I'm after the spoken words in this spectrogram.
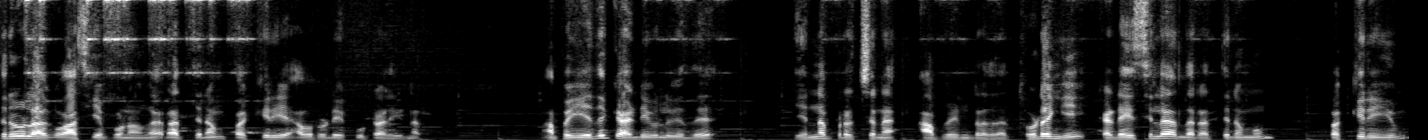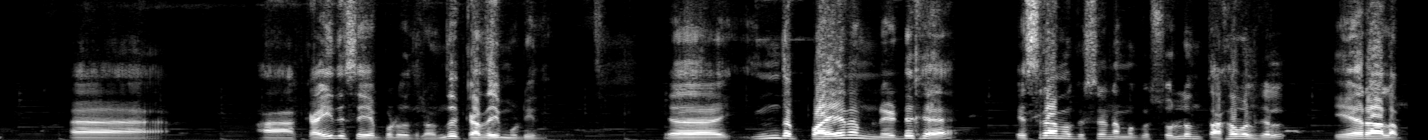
திருவிழாவுக்கு வாசிய போனவங்க ரத்தினம் பக்கிரி அவருடைய கூட்டாளியினர். அப்போ எதுக்கு அடி விழுகுது? என்ன பிரச்சனை? அப்படின்றத தொடங்கி கடைசியில் அந்த ரத்தினமும் பக்கிரியும் கைது செய்யப்படுவதில் வந்து கதை முடியுது. இந்த பயணம் நெடுக எஸ் ராமகிருஷ்ணன் நமக்கு சொல்லும் தகவல்கள் ஏராளம்.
